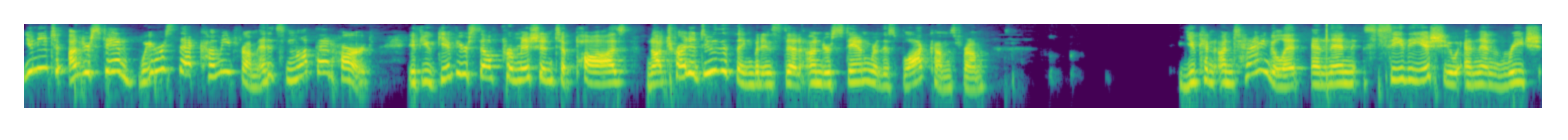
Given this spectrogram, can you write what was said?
You need to understand where's that coming from, and it's not that hard. If you give yourself permission to pause, not try to do the thing, but instead understand where this block comes from, you can untangle it and then see the issue and then reach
